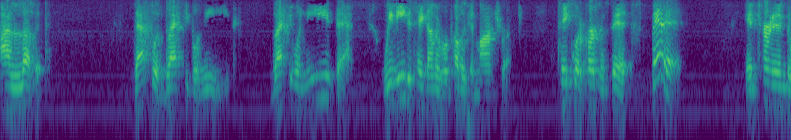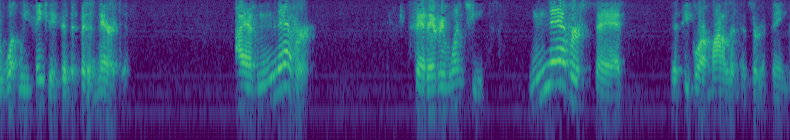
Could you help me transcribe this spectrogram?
I love it. That's what black people need. Black people need that. We need to take on the Republican mantra. Take what a person said, spin it, and turn it into what we think they said to fit a narrative. I have never said everyone cheats. Never said that people are monoliths in certain things.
